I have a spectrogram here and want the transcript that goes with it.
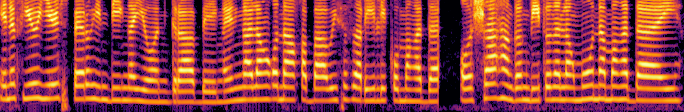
in a few years pero hindi ngayon. Grabe. Ngayon nga lang ako nakakabawi sa sarili ko mga day. O siya, hanggang dito na lang muna mga day.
